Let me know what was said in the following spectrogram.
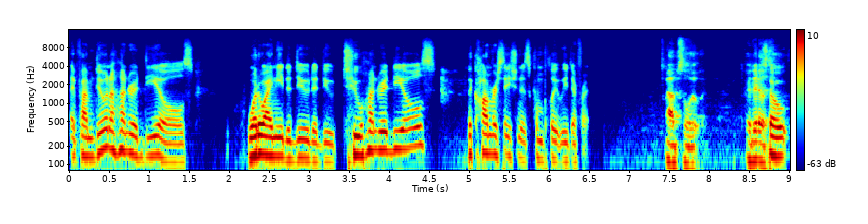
if i'm doing 100 deals what do i need to do to do 200 deals? The conversation is completely different absolutely. It is. So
